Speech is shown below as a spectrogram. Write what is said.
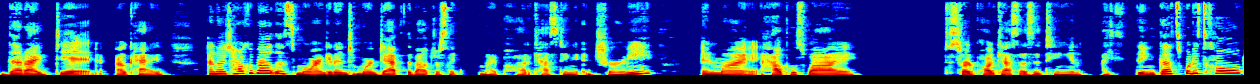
that I did. Okay. And I talk about this more and get into more depth about just like my podcasting journey and my how plus why to start a podcast as a teen. I think that's what it's called.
